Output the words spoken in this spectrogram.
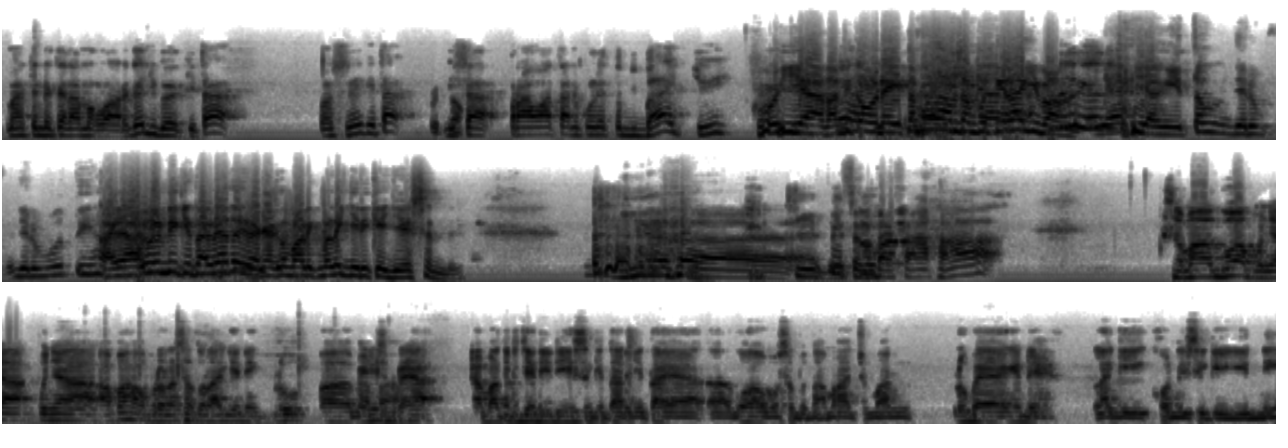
makin dekat sama keluarga juga kita maksudnya kita bisa perawatan kulit lebih baik cuy. oh iya tapi kalau udah hitam nggak bisa putih lagi bang. Ya yang hitam jadi jadi putih. kayak lu nih kita lihat aja kayak kebalik-balik jadi kayak Jason Iya. Jason Masaha. sama gue punya punya apa obrolan satu lagi nih. Lu uh, ini Apa? sebenarnya emang terjadi di sekitar kita ya. Uh, gue gak mau sebut nama cuman lu bayangin deh lagi kondisi kayak gini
